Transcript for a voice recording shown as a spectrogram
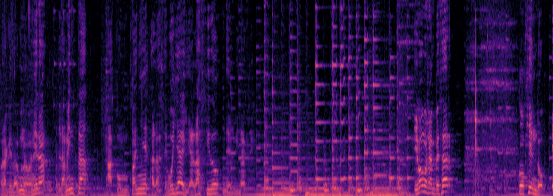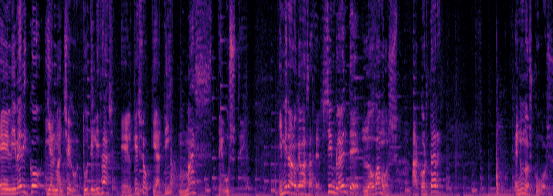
para que de alguna manera la menta acompañe a la cebolla y al ácido del vinagre. Y vamos a empezar cogiendo el ibérico y el manchego. Tú utilizas el queso que a ti más te guste. Y mira lo que vas a hacer. Simplemente lo vamos a cortar en unos cubos.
